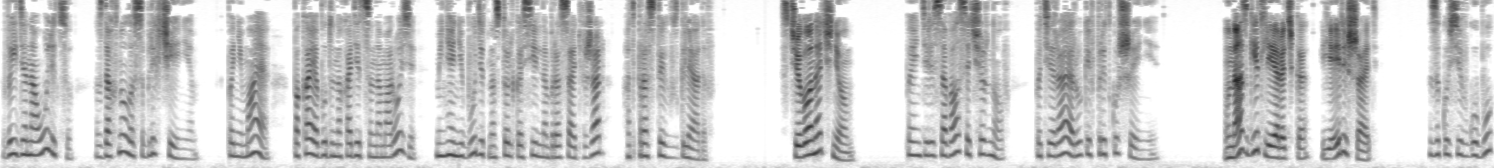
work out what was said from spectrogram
Выйдя на улицу, вздохнула с облегчением, понимая, пока я буду находиться на морозе, меня не будет настолько сильно бросать в жар от простых взглядов. «С чего начнем?» — поинтересовался Чернов, потирая руки в предвкушении. «У нас гитлерочка, ей решать». Закусив губу,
